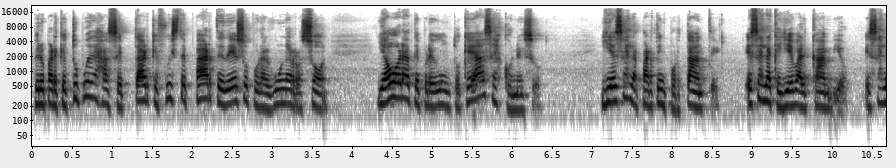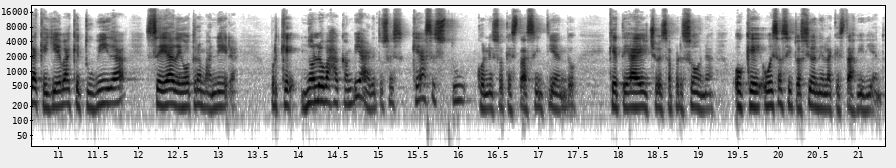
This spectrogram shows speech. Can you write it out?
pero para que tú puedas aceptar que fuiste parte de eso por alguna razón y ahora te pregunto, ¿qué haces con eso? Y esa es la parte importante, esa es la que lleva al cambio, esa es la que lleva a que tu vida sea de otra manera, porque no lo vas a cambiar. Entonces, ¿qué haces tú con eso que estás sintiendo? que te ha hecho esa persona o, que, o esa situación en la que estás viviendo.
